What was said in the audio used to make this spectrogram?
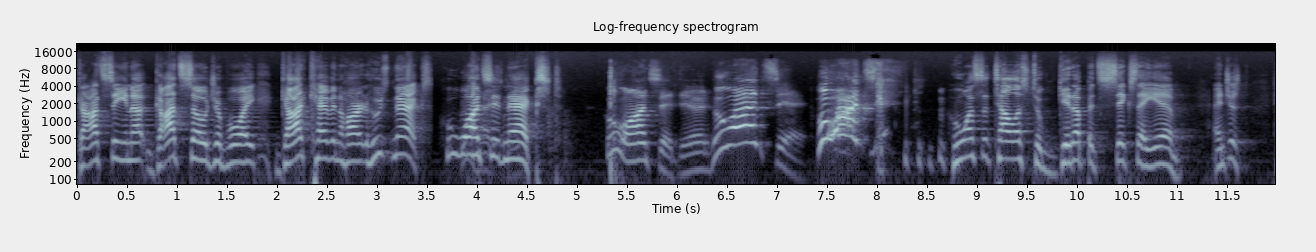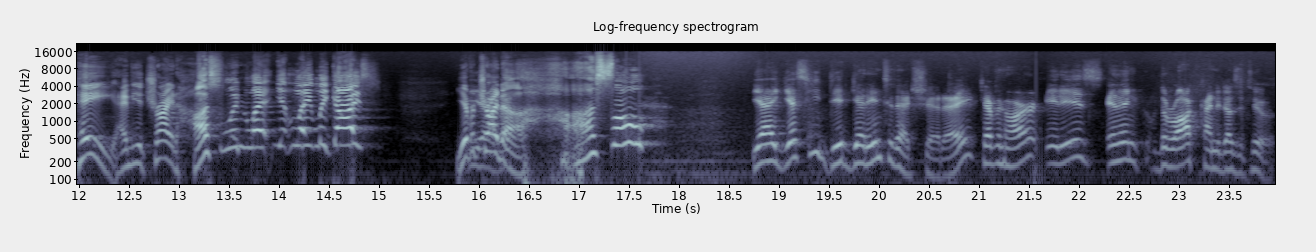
Got Cena, got Soulja Boy, got Kevin Hart. Who's next? Who wants it next? Who wants it, dude? Who wants it? Who wants it? Who wants to tell us to get up at 6 a.m. and just, hey, have you tried hustling la- lately, guys? You ever Yeah, tried to hustle? yeah, I guess he did get into that shit, eh? Kevin Hart. It is, and then The Rock kind of does it too.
